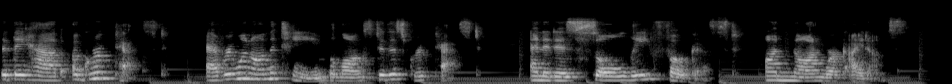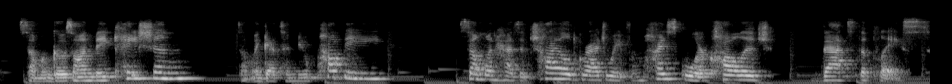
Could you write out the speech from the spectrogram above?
that they have a group text. Everyone on the team belongs to this group text, and it is solely focused on non work items. Someone goes on vacation, someone gets a new puppy, someone has a child graduate from high school or college. That's the place.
